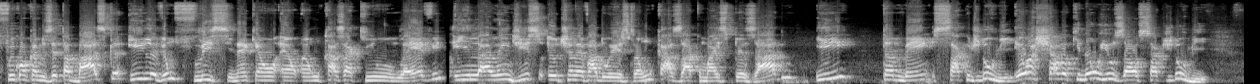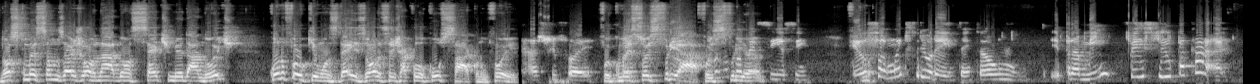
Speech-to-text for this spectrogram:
fui com a camiseta básica e levei um fleece, né? Que é um, é, é um casaquinho leve. E além disso, eu tinha levado extra um casaco mais pesado e também saco de dormir. Eu achava que não ia usar o saco de dormir. Nós começamos a jornada umas sete e meia da noite. Quando foi o quê? Umas 10 horas você já colocou o saco, não foi? Acho que foi. Foi, começou a esfriar, foi esfriando. Assim, assim. Eu sou muito friorenta, então para mim fez frio pra caralho.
